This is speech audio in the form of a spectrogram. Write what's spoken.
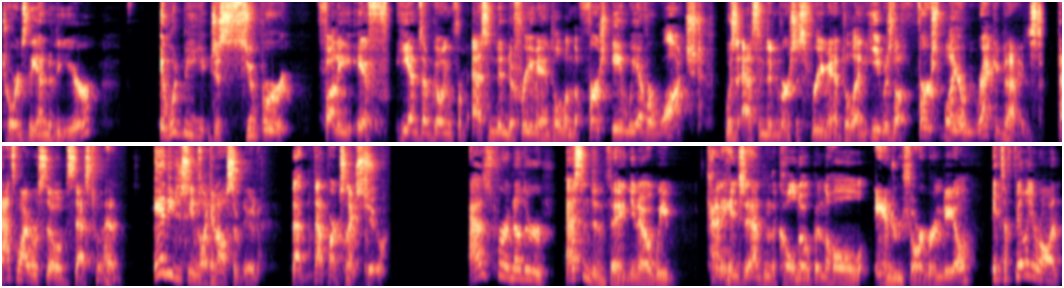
towards the end of the year. It would be just super funny if he ends up going from Essendon to Fremantle when the first game we ever watched was Essendon versus Fremantle, and he was the first player we recognized. That's why we're so obsessed with him. And he just seems like an awesome dude. That that part's nice too. As for another Essendon thing, you know, we kind of hinted at in the cold open the whole Andrew Thorburn deal. It's a failure on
